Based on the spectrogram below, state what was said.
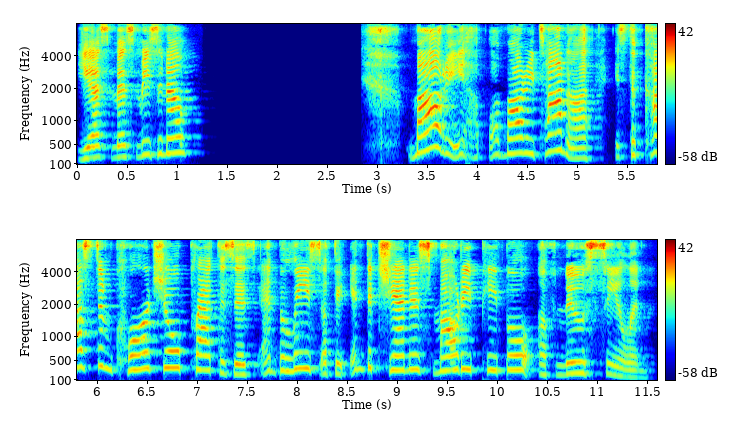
Yes, Miss Mizuno? Maori or Maoritanga is the custom, cultural practices, and beliefs of the indigenous Maori people of New Zealand.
